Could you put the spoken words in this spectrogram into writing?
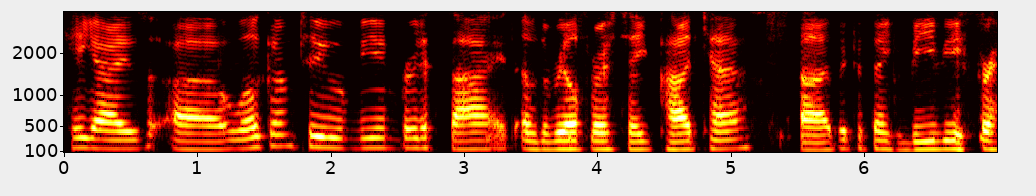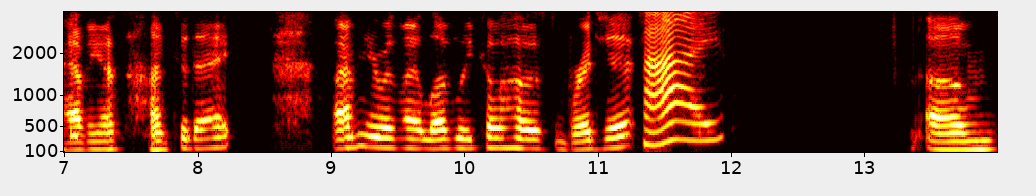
Hey guys, uh, welcome to me and Bridget's side of the Real First Take podcast. Uh, I'd like to thank BB for having us on today. I'm here with my lovely co-host Bridget. Hi. Um,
